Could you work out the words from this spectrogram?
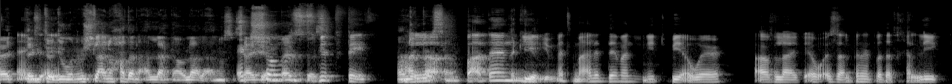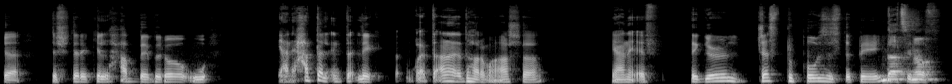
right thing to do مش لانه حدا قال لك او لا لانه society it shows good faith هلا بعدين مثل ما قلت دائما you need to be aware of like اذا البنت بدها تخليك تشتري كل حبه برو و يعني حتى انت ليك وقت أنا اظهر مع عشا يعني if the girl just proposes to pay that's enough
